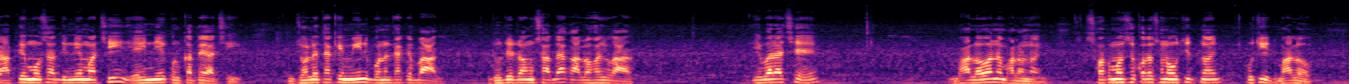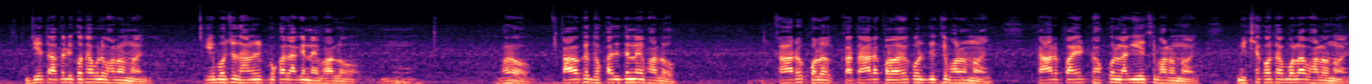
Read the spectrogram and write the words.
রাতে মশা দিনে মাছি, এই নিয়ে কলকাতায় আছি। জলে থাকে মিন, বনে থাকে বাঘ। দুধের রং সাদা, কালো হয় বাঘ। এবার আছে ভালো না ভালো নয়। সৎ মানুষের কথা শোনা উচিত নয়, উচিত, ভালো। যে তাড়াতাড়ি কথা বলে ভালো নয়। এবছর ধানের পোকা লাগে নাই, ভালো। ভালো। কাউকে ধোকা দিতে নাই, ভালো। কারও কল তাহারও কলহ করে দিচ্ছে ভালো নয়। তার পায়ে ঠক্কর লাগিয়েছে, ভালো নয়। মিথ্যা কথা বলা ভালো নয়।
